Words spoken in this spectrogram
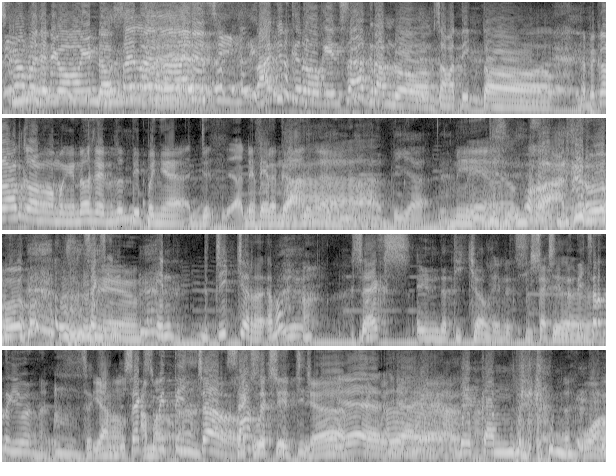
Kenapa jadi ngomongin dosen anjing? Lanjut ke dong Instagram dong sama TikTok. Tapi kalau kan kalau ngomongin dosen itu tipenya J- Devgan banget. Iya. Nih. Waduh. Sex in, in the teacher apa? Sex In the teacher. in the teacher. Sex in the teacher tuh gimana? Sex Yang the- Sex with teacher. Sex Oh, with teacher. Iya, iya, iya. Dekan, dekan. Wah.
